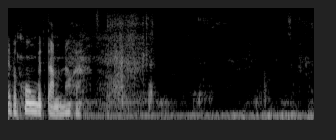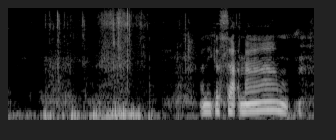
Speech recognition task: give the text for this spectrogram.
ได้บักฮงไปต่ำเนาะค่ะอัอันนี้ก็สระน้ำ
